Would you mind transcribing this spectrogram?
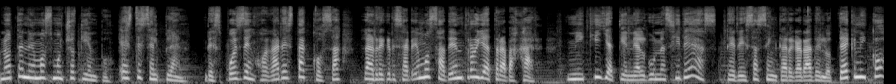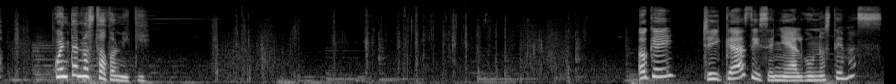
No tenemos mucho tiempo. Este es el plan. Después de enjuagar esta cosa, la regresaremos adentro y a trabajar. Nikki ya tiene algunas ideas. Teresa se encargará de lo técnico. Cuéntanos todo, Nikki. Ok, chicas, diseñé algunos temas.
